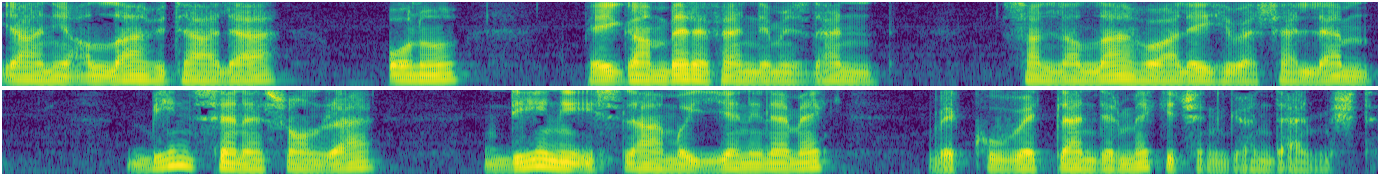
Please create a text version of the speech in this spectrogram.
Yani Allahü Teala onu Peygamber Efendimizden sallallahu aleyhi ve sellem bin sene sonra dini İslam'ı yenilemek ve kuvvetlendirmek için göndermişti.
